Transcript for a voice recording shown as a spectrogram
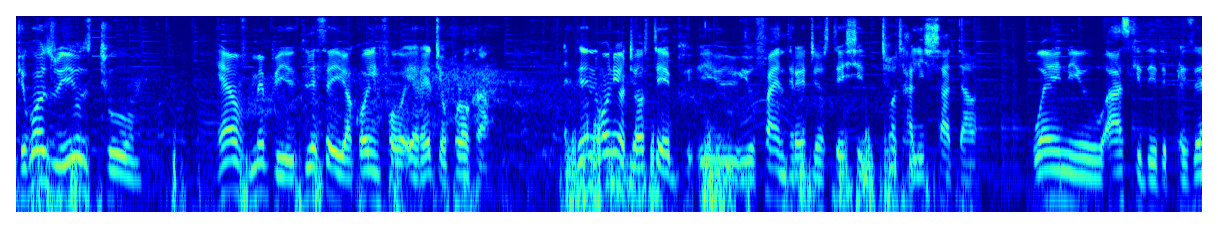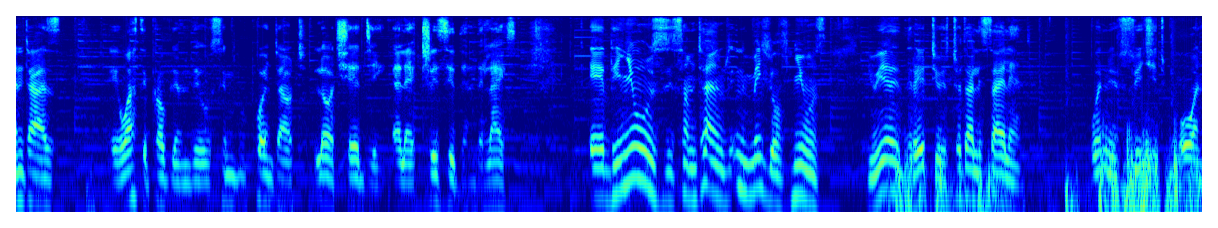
Because we used to have maybe, let's say you are going for a radio program, and then on your doorstep, you, you find the radio station totally shut down. When you ask the, the presenters, uh, what's the problem? They will simply point out load shedding, electricity, and the likes. Uh, the news, sometimes in the middle of news, you hear the radio is totally silent when you switch it on.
